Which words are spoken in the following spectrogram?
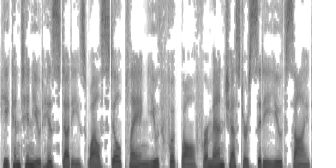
he continued his studies while still playing youth football for Manchester City youth side.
